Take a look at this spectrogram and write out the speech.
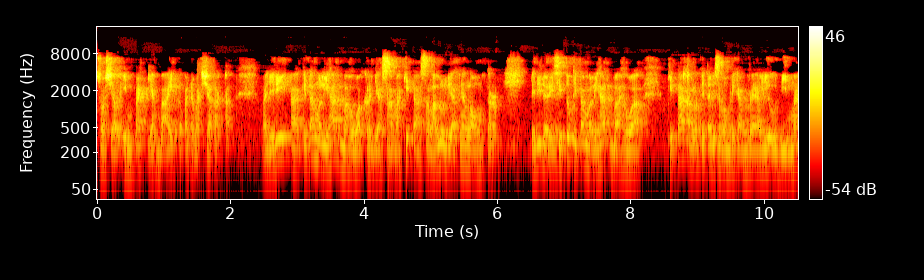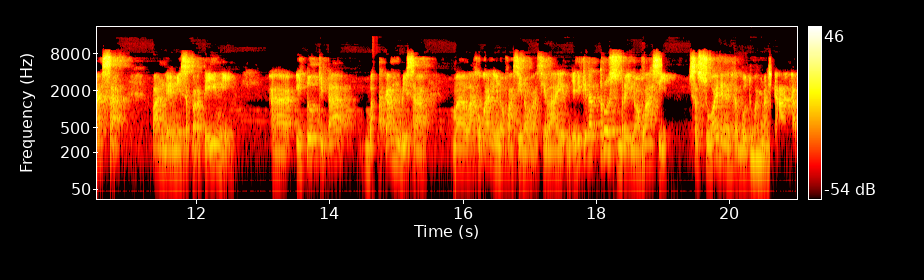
social impact yang baik kepada masyarakat. Nah, jadi uh, kita melihat bahwa kerjasama kita selalu lihatnya long term. Jadi dari situ kita melihat bahwa kita kalau kita bisa memberikan value di masa pandemi seperti ini, uh, itu kita bahkan bisa melakukan inovasi-inovasi lain. Jadi kita terus berinovasi sesuai dengan kebutuhan hmm. masyarakat.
